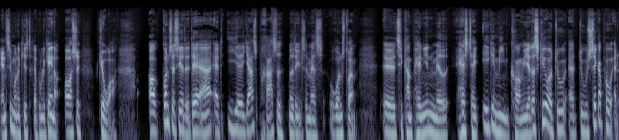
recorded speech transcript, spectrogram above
antimonarkist, republikaner, også gjorde. Og grund til, at jeg siger det, det er, at i øh, jeres pressemeddelelse, Mads Rundstrøm, øh, til kampagnen med hashtag ikke min konge, ja, der skriver du, at du er sikker på, at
